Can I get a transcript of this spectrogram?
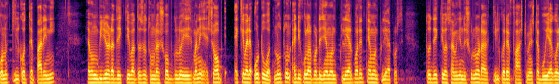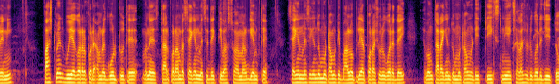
কোনো কিল করতে পারিনি। এবং ভিডিওটা দেখতেই পাচ্ছ তোমরা সবগুলো মানে সব একেবারে অটোবট নতুন আইডি খোলার পরে যেমন প্লেয়ার পরে, তেমন প্লেয়ার পড়ছে তো দেখতে পাচ্ছ আমি কিন্তু ষোলোটা কিল করে ফার্স্ট ম্যাচটা বইয়া করে নিই। ফার্স্ট ম্যাচ বুইয়া করার পরে আমরা গোল টুতে মানে তারপর আমরা সেকেন্ড ম্যাচে দেখতে পাচ্ছ আমার গেমতে সেকেন্ড ম্যাচে কিন্তু মোটামুটি ভালো প্লেয়ার পড়া শুরু করে দেয় এবং তারা কিন্তু মোটামুটি ট্রিক্স নিয়ে খেলা শুরু করে যেহেতু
